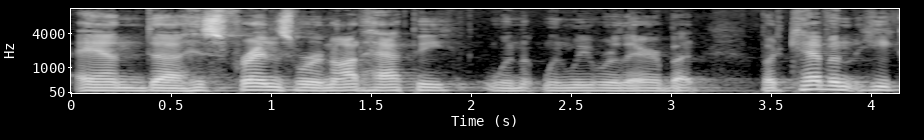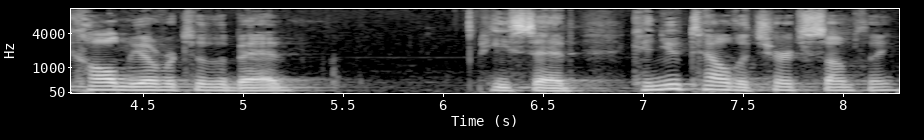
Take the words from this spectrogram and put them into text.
and uh, his friends were not happy when, when we were there. But, but Kevin, he called me over to the bed he said, Can you tell the church something?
